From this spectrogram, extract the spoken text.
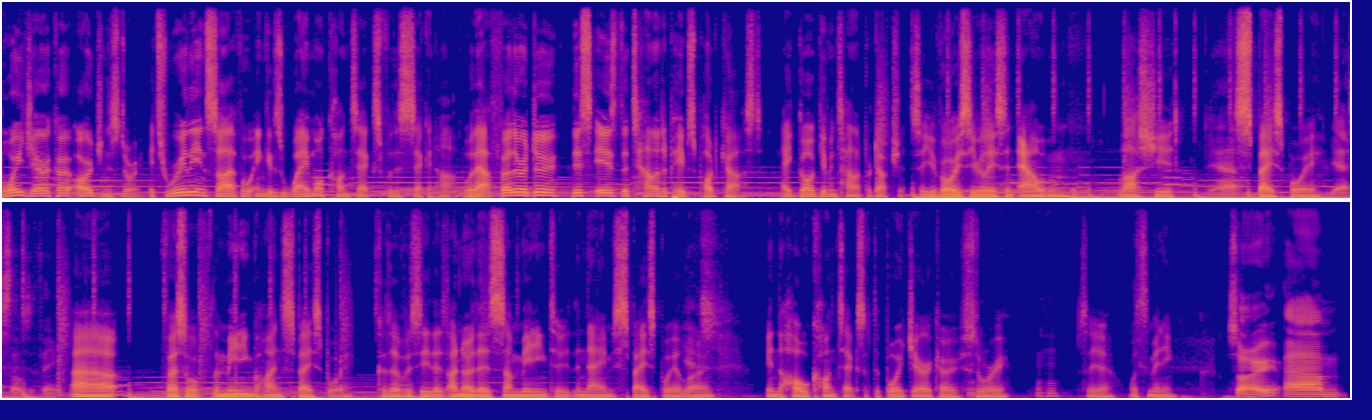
Boy Jeriko origin story. It's really insightful and gives way more context for the second half. Without further ado, this is the Talented Peeps podcast, a God given talent production. So you've obviously released an album last year, Yeah. Space Boy. Yes, that was the thing. Uh, first of all, the meaning behind Space Boy, because obviously there's, I know there's some meaning to the name Space Boy alone Yes. In the whole context of the Boy Jeriko story. Mhm. So yeah, what's the meaning? So, um,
